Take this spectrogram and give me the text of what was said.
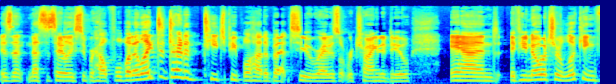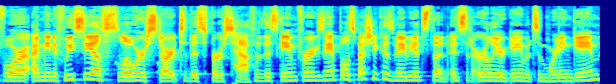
isn't necessarily super helpful, but I like to try to teach people how to bet too, right? Is what we're trying to do. And if you know what you're looking for, I mean, if we see a slower start to this first half of this game, for example, especially because maybe it's the it's an earlier game, it's a morning game,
